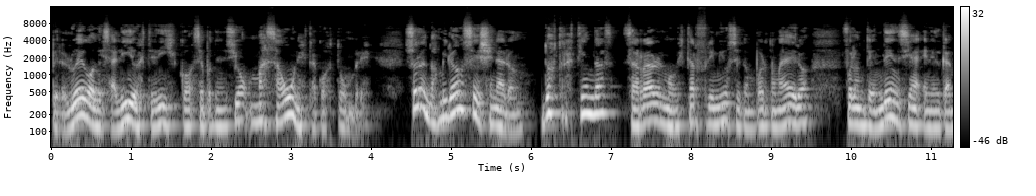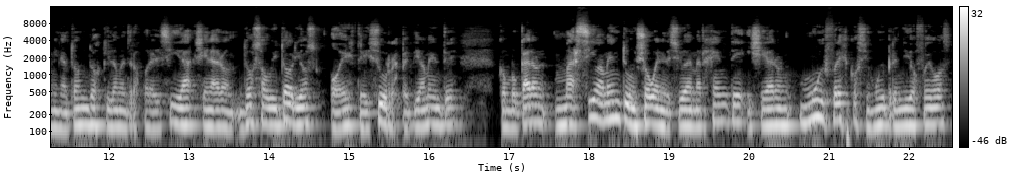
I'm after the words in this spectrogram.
pero luego de salido este disco se potenció más aún esta costumbre. Solo en 2011 llenaron dos trastiendas, cerraron Movistar Free Music en Puerto Madero, fueron tendencia en el Caminatón 2 km por el SIDA, llenaron dos auditorios, oeste y sur respectivamente, convocaron masivamente un show en el Ciudad Emergente y llegaron muy frescos y muy prendidos fuegos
